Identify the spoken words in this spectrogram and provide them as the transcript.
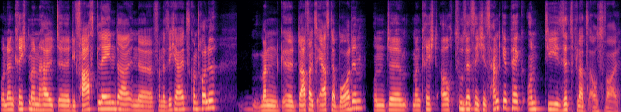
Und dann kriegt man halt äh, die Fastlane da in der, von der Sicherheitskontrolle. Man äh, darf als erster boarden und äh, man kriegt auch zusätzliches Handgepäck und die Sitzplatzauswahl.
